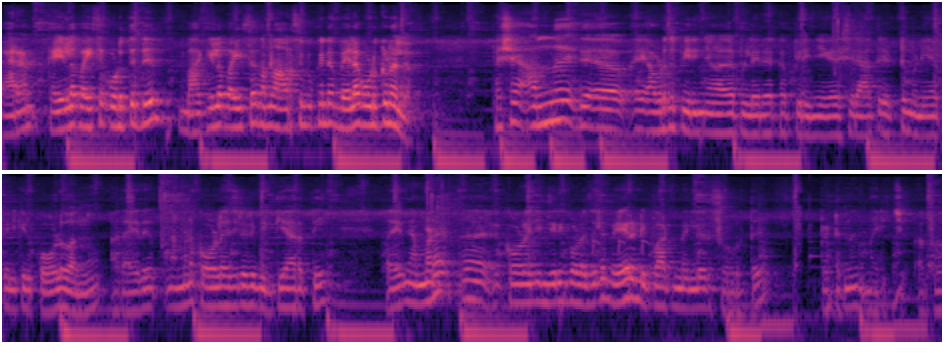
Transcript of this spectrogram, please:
കാരണം കയ്യിലുള്ള പൈസ കൊടുത്തിട്ട് ബാക്കിയുള്ള പൈസ നമ്മൾ ആർ സി ബുക്കിന്റെ വില കൊടുക്കണമല്ലോ. പക്ഷേ അന്ന് അവിടുന്ന് പിരിഞ്ഞ് പിള്ളേരൊക്കെ പിരിഞ്ഞ് ഏകദേശം രാത്രി എട്ട് മണിയായപ്പോൾ എനിക്കൊരു കോൾ വന്നു. അതായത് നമ്മുടെ കോളേജിലൊരു വിദ്യാർത്ഥി അതായത് നമ്മുടെ കോളേജ് എഞ്ചിനീയറിംഗ് കോളേജിൽ വേറെ ഡിപ്പാർട്ട്മെന്റിലെ ഒരു സുഹൃത്ത് പെട്ടെന്ന് മരിച്ചു. അപ്പോൾ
